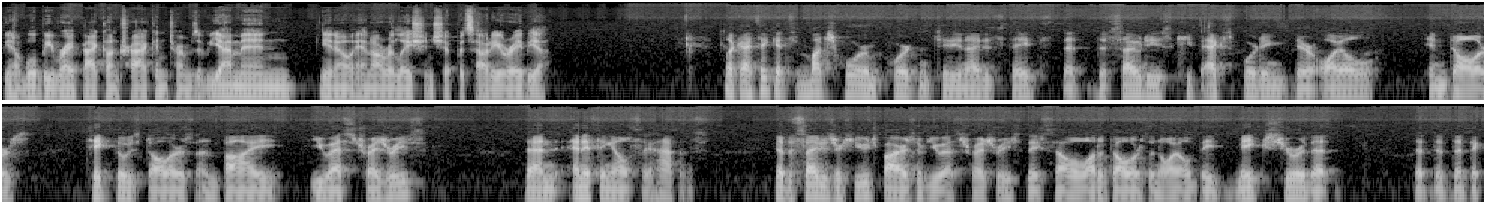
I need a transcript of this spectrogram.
you know, we'll be right back on track in terms of Yemen, you know, and our relationship with Saudi Arabia. Look, I think it's much more important to the United States that the Saudis keep exporting their oil in dollars, take those dollars and buy U.S. treasuries than anything else that happens. You know, the Saudis are huge buyers of U.S. treasuries. They sell a lot of dollars in oil. They make sure that that, that, that the,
